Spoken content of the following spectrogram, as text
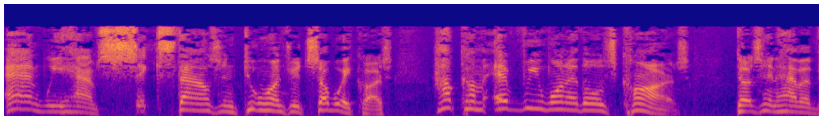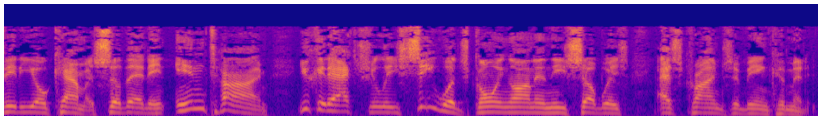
And we have 6,200 subway cars. How come every one of those cars doesn't have a video camera so that in, in time you could actually see what's going on in these subways as crimes are being committed?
